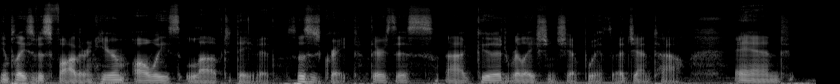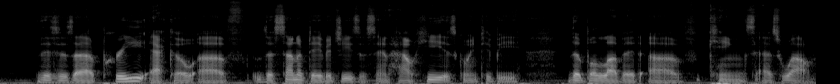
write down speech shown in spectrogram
in place of his father, and Hiram always loved David. So this is great. There's this uh, good relationship with a Gentile, and this is a pre-echo of the son of David, Jesus, and how he is going to be the beloved of kings as well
